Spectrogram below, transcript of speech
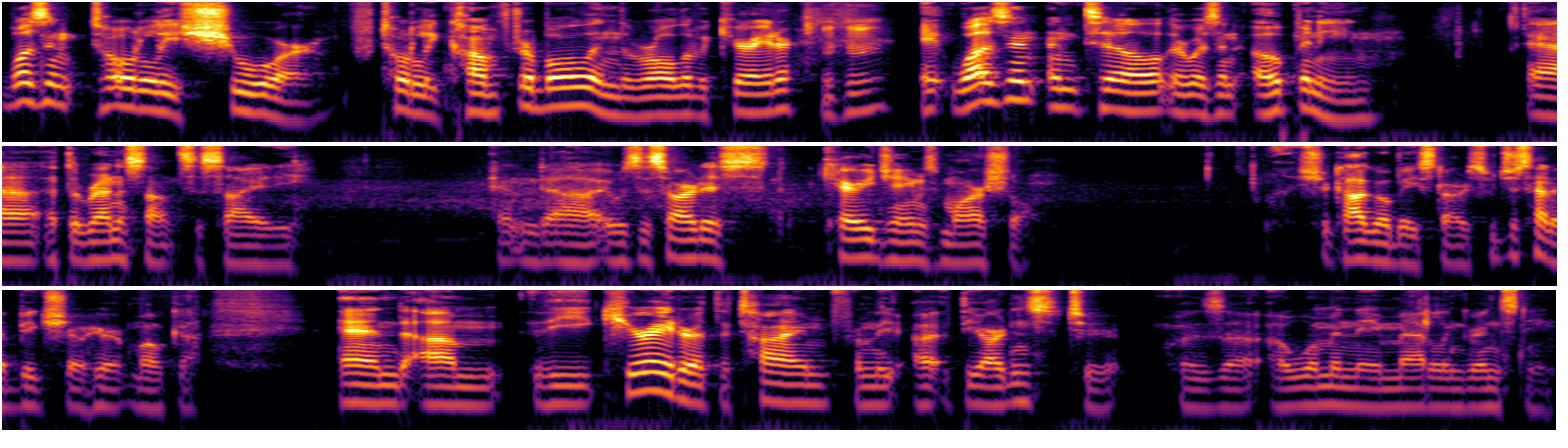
wasn't totally sure, totally comfortable in the role of a curator. It wasn't until there was an opening uh, at the Renaissance Society and uh, it was this artist Kerry James Marshall, Chicago-based artist who just had a big show here at MOCA, and um, the curator at the time from the uh, at the Art Institute was a, a woman named Madeleine Grynsztejn,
